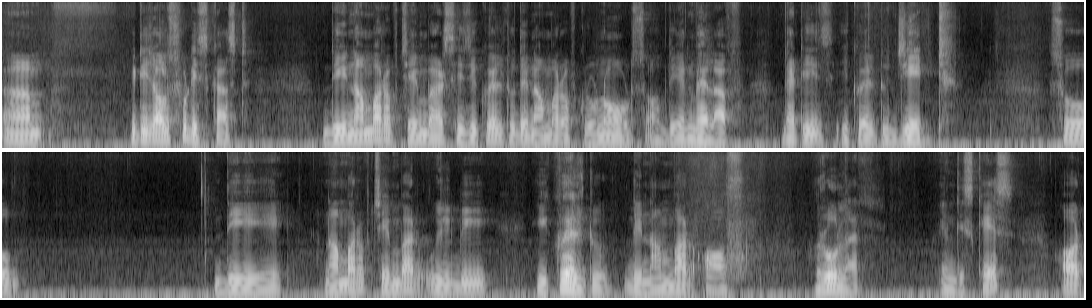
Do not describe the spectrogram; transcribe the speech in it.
Um, it is also discussed the number of chambers is equal to the number of chronodes of the envelope that is equal to z. So, the number of chamber will be equal to the number of roller in this case or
